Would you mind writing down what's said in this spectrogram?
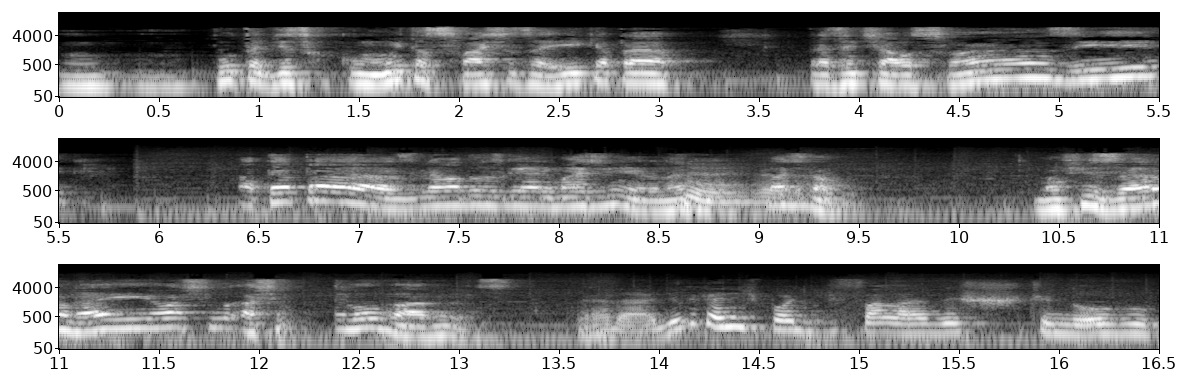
um, puta disco com muitas faixas aí, que é para presentear os fãs e até para as gravadoras ganharem mais dinheiro, né? É, Mas não, não fizeram, né? E eu acho, acho louvável isso. Verdade. E o que a gente pode falar deste novo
